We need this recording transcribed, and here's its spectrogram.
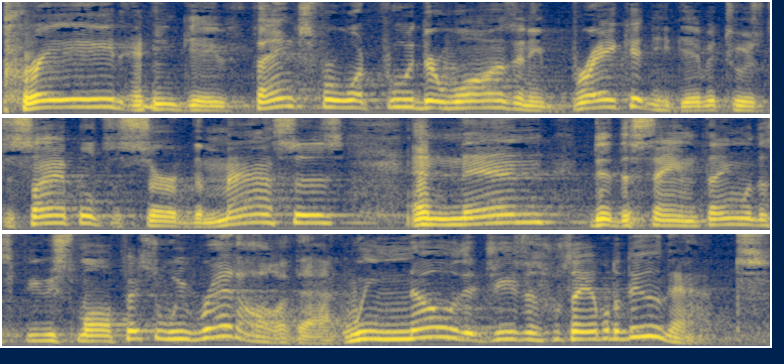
prayed and he gave thanks for what food there was and he broke it and he gave it to his disciples to serve the masses and then did the same thing with a few small fish. We read all of that. We know that Jesus was able to do that.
